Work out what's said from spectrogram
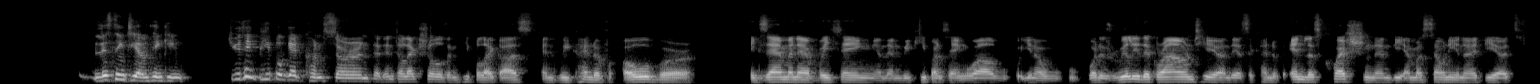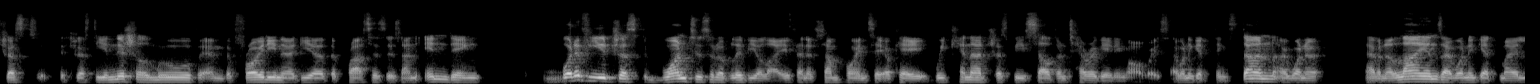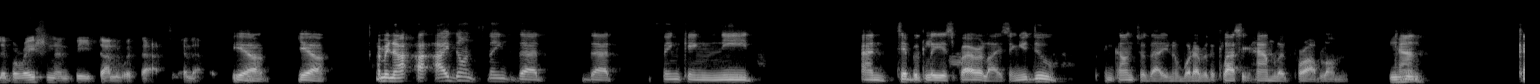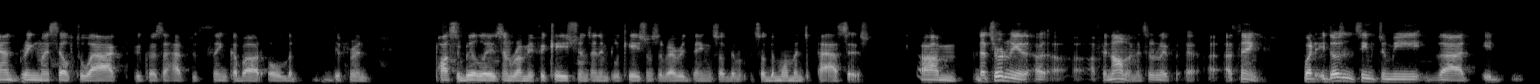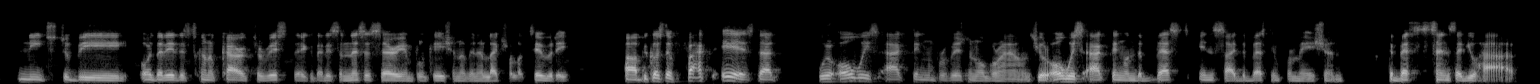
listening to you i'm thinking do you think people get concerned that intellectuals and people like us and we kind of over examine everything and then we keep on saying well you know what is really the ground here? And there's a kind of endless question and the Emersonian idea it's just it's just the initial move and the freudian idea the process is unending. What if you just want to sort of live your life and at some point say okay we cannot just be self-interrogating always. I want to get things done i want to have an alliance i want to get my liberation and be done with that. And yeah yeah. I mean i i don't think that that thinking need and typically is paralyzing. You do encounter that, you know, whatever the classic Hamlet problem. Mm-hmm. Can't can't bring myself to act because I have to think about all the different possibilities and ramifications and implications of everything. So the so the moment passes. Um, that's certainly a, a, a phenomenon. It's certainly a, a thing, but it doesn't seem to me that it needs to be or that it is kind of characteristic that is a necessary implication of intellectual activity uh, because the fact is that we're always acting on provisional grounds. You're always acting on the best insight, the best information, the best sense that you have.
